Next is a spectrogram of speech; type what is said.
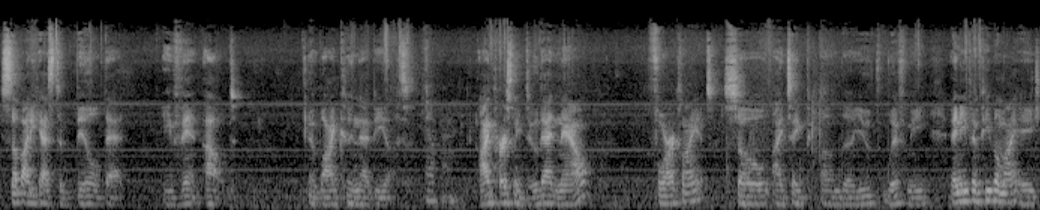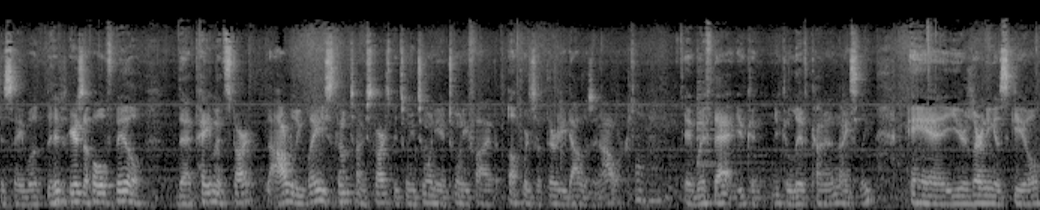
somebody has to build that event out. And why couldn't that be us? Okay. I personally do that now for our clients. So I take um, the youth with me and even people my age and say, well, here's, here's a whole field that payments start, the hourly wage sometimes starts between 20 and 25, upwards of $30 an hour. Okay. And with that, you can you can live kind of nicely, and you're learning a skill,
